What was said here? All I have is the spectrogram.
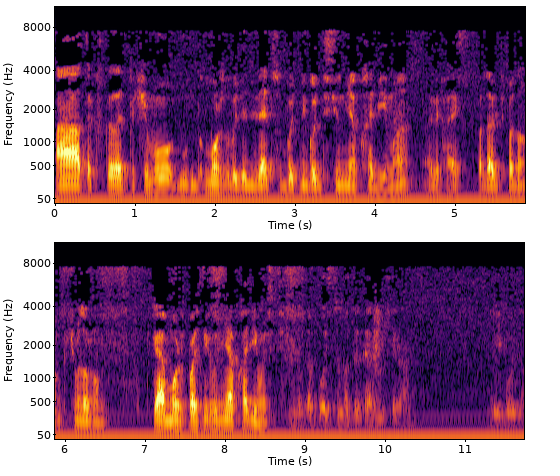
А, так сказать, почему, может быть, отделять субботний год десятину необходимо? Лихай, давайте подумаем, почему быть такая может возникнуть необходимость? Ну, допустим, вот это Михера. И больно.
